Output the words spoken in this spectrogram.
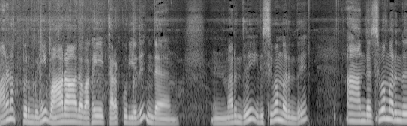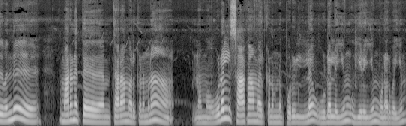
மரணப்பெரும்பினி வாராத வகையை தரக்கூடியது இந்த மருந்து. இது சிவமருந்து. மருந்து அந்த சிவமருந்து வந்து மரணத்தை தராமல் இருக்கணும்னா நம்ம உடல் சாகாமல் இருக்கணும்னு பொருள் இல்லை. உடலையும் உயிரையும் உணர்வையும்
